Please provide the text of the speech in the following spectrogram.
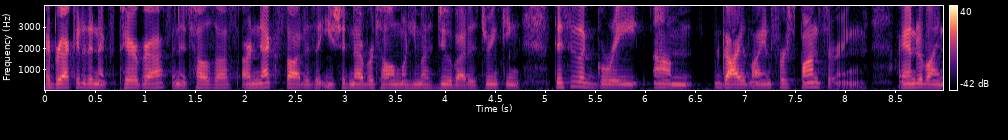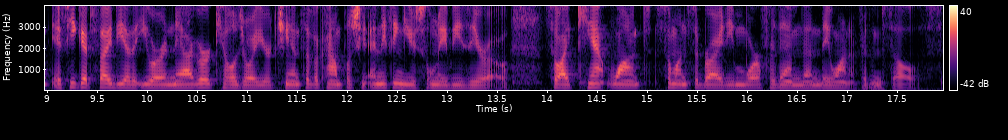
I bracketed the next paragraph and it tells us our next thought is that you should never tell him what he must do about his drinking. This is a great um, guideline for sponsoring. I underline if he gets the idea that you are a nag or a killjoy, your chance of accomplishing anything useful may be zero. So I can't want someone's sobriety more for them than they want it for themselves.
